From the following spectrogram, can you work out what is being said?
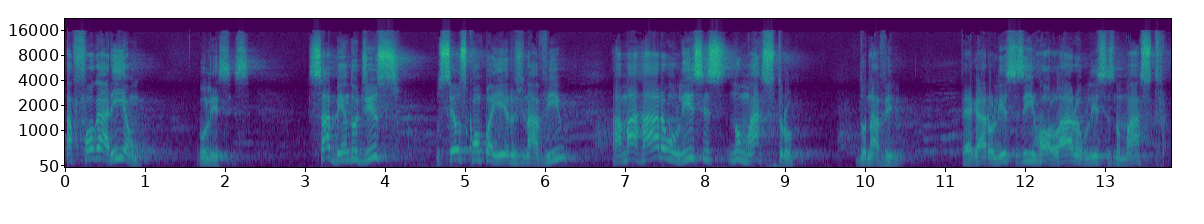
afogariam Ulisses. Sabendo disso, os seus companheiros de navio amarraram Ulisses no mastro do navio. Pegaram Ulisses e enrolaram Ulisses no mastro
